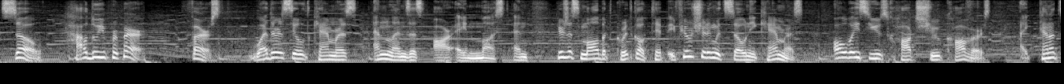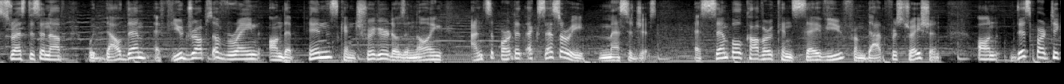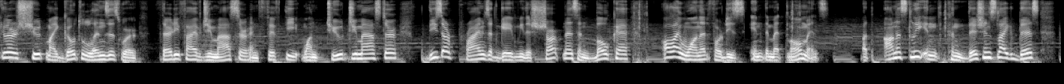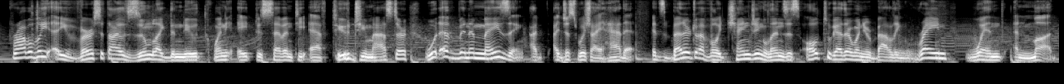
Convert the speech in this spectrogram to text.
So, how do you prepare? First, weather sealed cameras and lenses are a must. And here's a small but critical tip if you're shooting with Sony cameras, always use hot shoe covers. I cannot stress this enough. Without them, a few drops of rain on the pins can trigger those annoying unsupported accessory messages. A simple cover can save you from that frustration. On this particular shoot, my go-to lenses were 35 G Master and 50 1.2 G Master. These are primes that gave me the sharpness and bokeh, all I wanted for these intimate moments. But honestly, in conditions like this, probably a versatile zoom like the new 28 to 70 f2 G Master would have been amazing. I, I just wish I had it. It's better to avoid changing lenses altogether when you're battling rain, wind, and mud.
